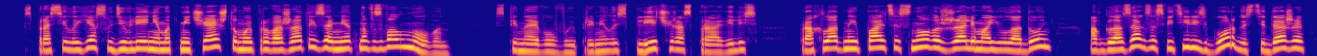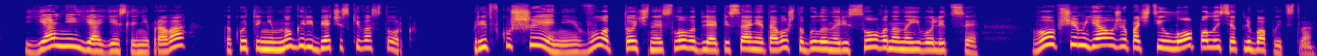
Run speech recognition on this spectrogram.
— спросила я с удивлением, отмечая, что мой провожатый заметно взволнован. Спина его выпрямилась, плечи расправились, прохладные пальцы снова сжали мою ладонь, а в глазах засветились гордость и даже «я не я, если не права», какой-то немного ребяческий восторг. Предвкушение — вот точное слово для описания того, что было нарисовано на его лице. В общем, я уже почти лопалась от любопытства.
